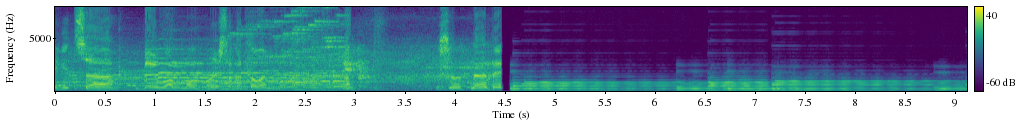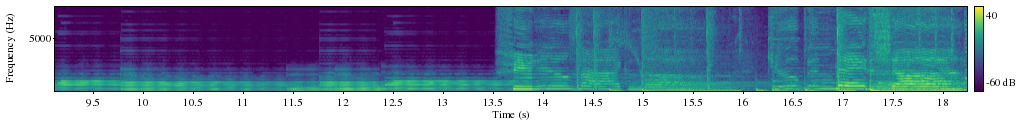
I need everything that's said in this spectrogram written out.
Dikit sa bewang mo or sa katawan mo. Okay. Isuot natin. Feels like love. Cupid made a shot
